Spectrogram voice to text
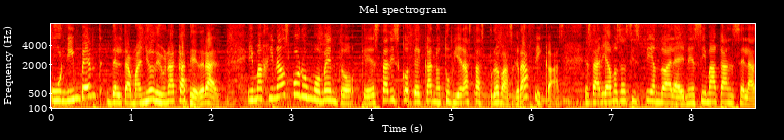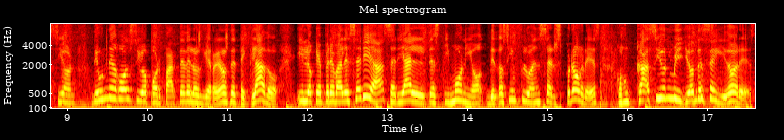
un invent del tamaño de una catedral. Imaginaos por un momento que esta discoteca no tuviera estas pruebas gráficas. Estaríamos asistiendo a la enésima cancelación de un negocio por parte de los guerreros de teclado, y lo que prevalecería sería el testimonio de dos influencers progres con casi un millón de seguidores.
